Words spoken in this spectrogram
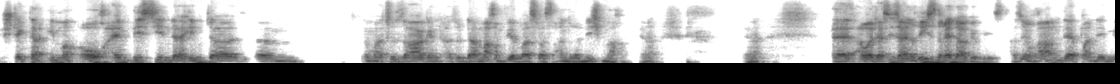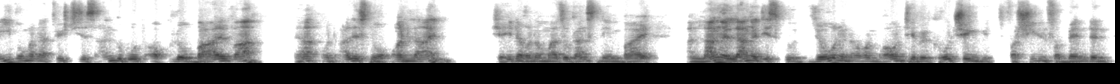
steckt da immer auch ein bisschen dahinter, ähm, nochmal zu sagen, also da machen wir was, was andere nicht machen. Ja? ja? Äh, aber das ist ein Riesenrenner gewesen. Also im Rahmen der Pandemie, wo man natürlich dieses Angebot auch global war ja, und alles nur online. Ich erinnere nochmal so ganz nebenbei an lange, lange Diskussionen auch im Roundtable Coaching mit verschiedenen Verbänden,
